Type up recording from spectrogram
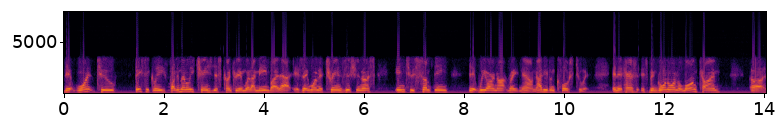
that want to basically fundamentally change this country. And what I mean by that is they want to transition us into something that we are not right now, not even close to it. And it has it's been going on a long time. Uh,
